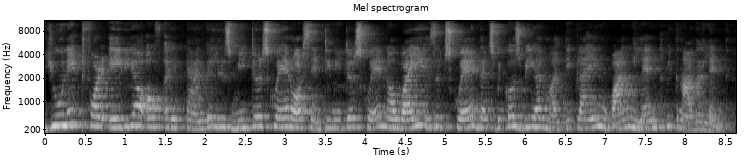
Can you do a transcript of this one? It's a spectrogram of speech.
unit for area of a rectangle is meter square or centimeter square. Now why is it square? That's because we are multiplying one length with another length.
